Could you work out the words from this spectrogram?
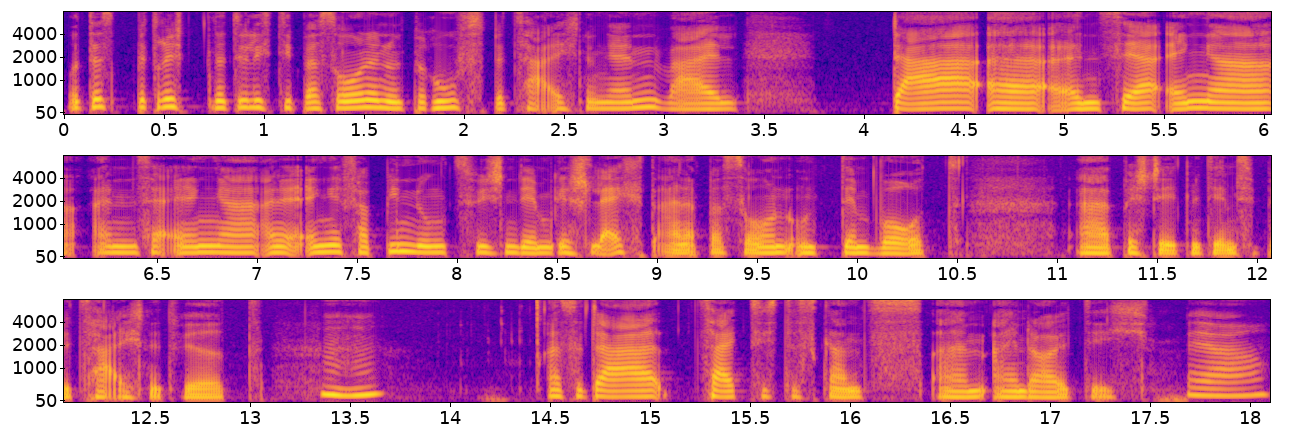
Und das betrifft natürlich die Personen- und Berufsbezeichnungen, weil da äh, ein sehr enger, ein sehr enger, eine enge Verbindung zwischen dem Geschlecht einer Person und dem Wort äh, besteht, mit dem sie bezeichnet wird. Mhm. Also da zeigt sich das ganz ähm, eindeutig. Ja,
